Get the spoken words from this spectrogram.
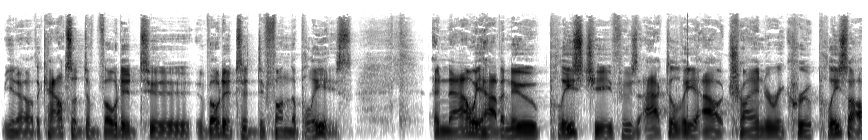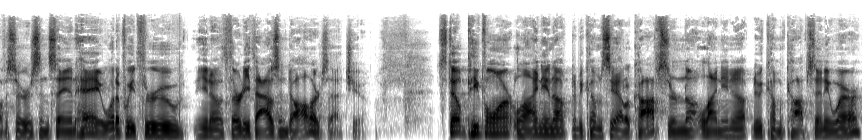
you know the council devoted to voted to defund the police, and now we have a new police chief who's actively out trying to recruit police officers and saying, "Hey, what if we threw you know thirty thousand dollars at you?" Still, people aren't lining up to become Seattle cops. They're not lining up to become cops anywhere.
